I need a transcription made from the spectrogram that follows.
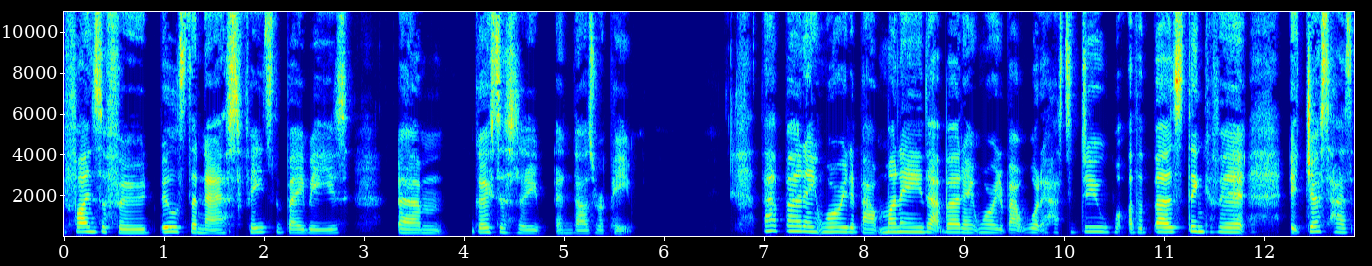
finds the food, builds the nest, feeds the babies, um, goes to sleep, and does repeat. That bird ain't worried about money. That bird ain't worried about what it has to do, what other birds think of it. It just has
